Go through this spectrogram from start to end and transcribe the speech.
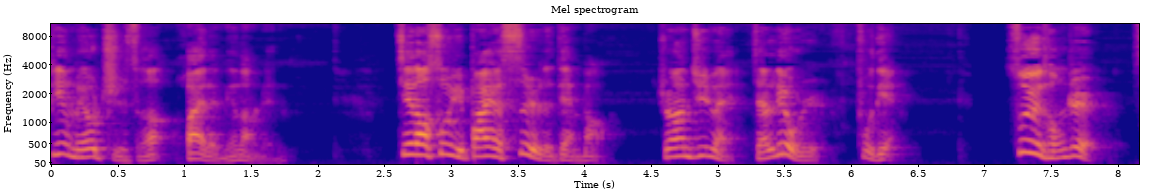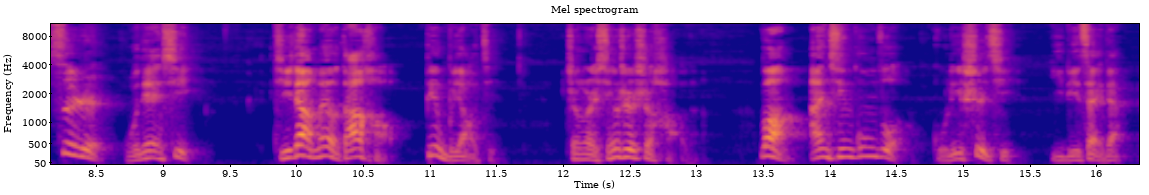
并没有指责华野的领导人。接到粟裕八月四日的电报，中央军委在六日复电。粟裕同志四日五电系，几仗没有打好，并不要紧，整个形势是好的，望安心工作，鼓励士气，以利再战。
